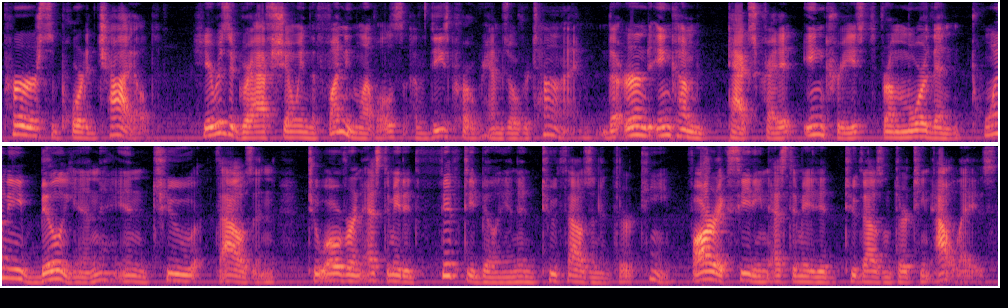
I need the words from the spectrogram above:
per supported child. Here is a graph showing the funding levels of these programs over time. The earned income tax credit increased from more than 20 billion in 2000 to over an estimated 50 billion in 2013, far exceeding estimated 2013 outlays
